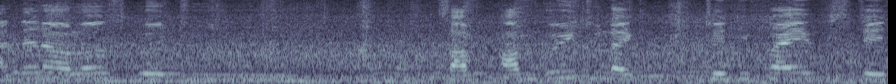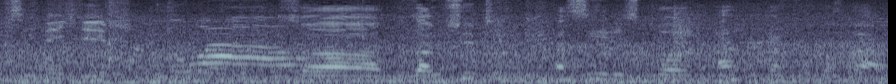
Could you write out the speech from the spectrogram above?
and then I'll also go to. Some, I'm going to like 25 states in Nigeria. Wow. So, because I'm shooting a series called Africa from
